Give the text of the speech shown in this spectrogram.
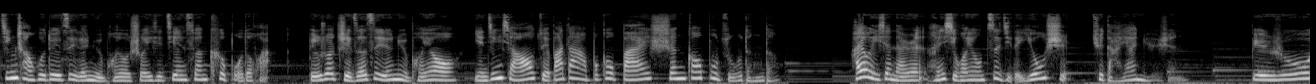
经常会对自己的女朋友说一些尖酸刻薄的话，比如说指责自己的女朋友眼睛小、嘴巴大、不够白、身高不足等等。还有一些男人很喜欢用自己的优势去打压女人，比如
